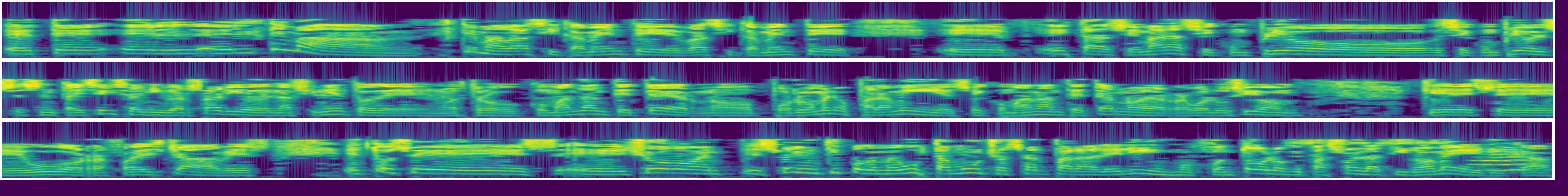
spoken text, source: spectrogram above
Este, el, el tema, el tema básicamente, básicamente, eh, esta semana se cumplió, se cumplió el 66 aniversario del nacimiento de nuestro comandante eterno, por lo menos para mí, ese comandante eterno de la revolución, que es eh, Hugo Rafael Chávez. Entonces, eh, yo soy un tipo que me gusta mucho hacer paralelismos con todo lo que pasó en Latinoamérica.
